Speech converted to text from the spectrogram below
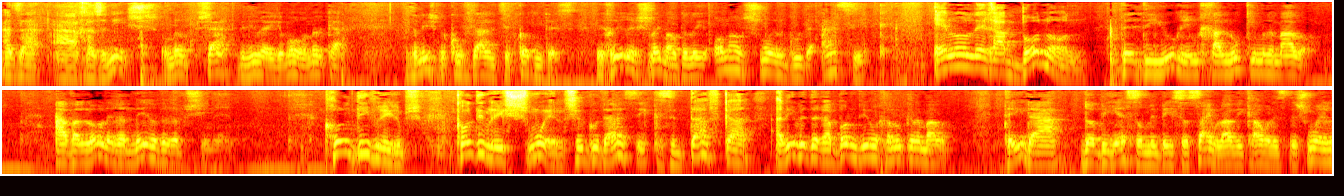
אז החזניש אומר פשט בדברי הגמור, אומר כך, חזניש בק"ד צדקותנטס, לכויר שלוים על דלוי אומר שמואל גוד אסיק, אלו לרבונון דדיורים חלוקים למעלו, אבל לא לרמיר ורב שמעון. כל דברי, כל דברי שמואל של גוד אסיק זה דווקא אליבא דרבון דיורים חלוקים למעלו. תדע דו בייסר מביסוסיים לא אבי קרמלס דשמואל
